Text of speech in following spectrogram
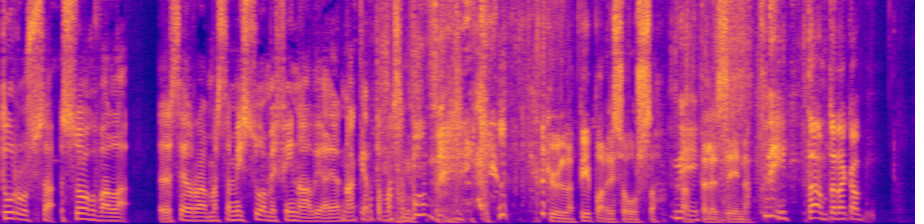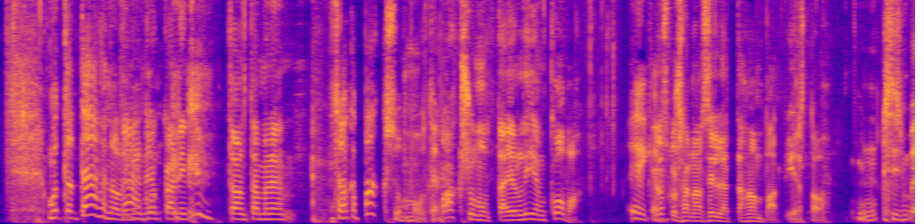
Turussa sohvalla seuraamassa Miss Suomi-finaalia ja nakertamassa pumpernikkeliä. Kyllä, piparisuussa. Niin. Kattelen siinä. Niin. Tää on aika... Mutta tämähän oli, Tää, niin, joka, niin, tää on tämmönen se on aika paksu muuten. paksu, mutta ei ole liian kova. Eikä? Joskus sanoo sillä, että hampaat irtoaa. Siis mä,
